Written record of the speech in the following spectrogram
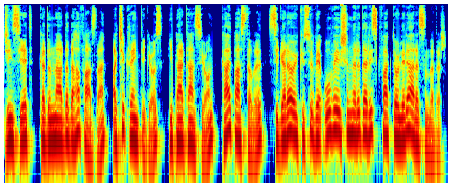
cinsiyet, kadınlarda daha fazla, açık renkli göz, hipertansiyon, kalp hastalığı, sigara öyküsü ve UV ışınları da risk faktörleri arasındadır.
